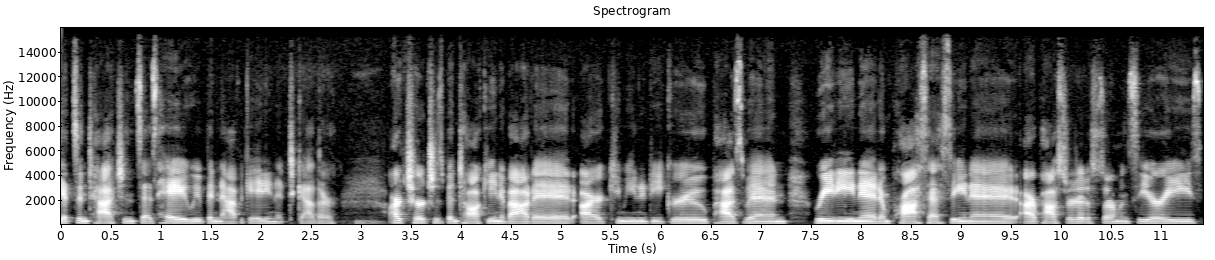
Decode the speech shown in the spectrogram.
gets in touch and says, Hey, we've been navigating it together. Mm-hmm. Our church has been talking about it. Our community group has been reading it and processing it. Our pastor did a sermon series.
